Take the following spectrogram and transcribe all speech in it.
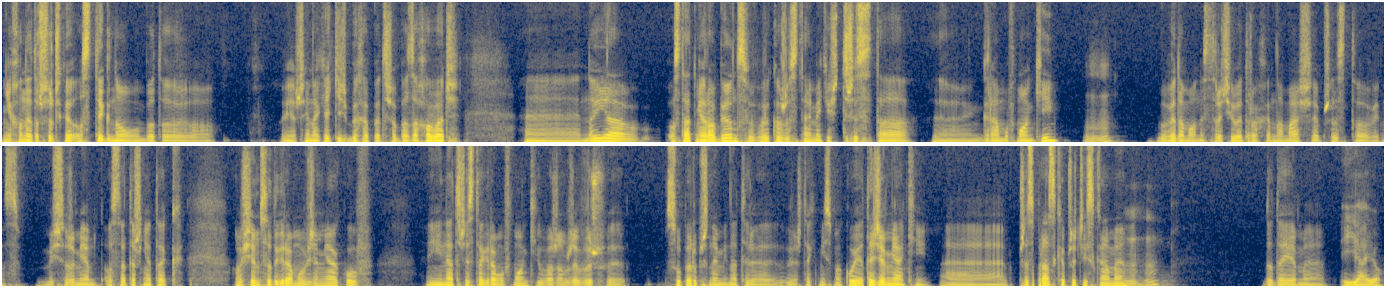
niech one troszeczkę ostygną, bo to wiesz, jednak jakieś BHP trzeba zachować. E, No i ja ostatnio robiąc, wykorzystałem jakieś 300 e, gramów mąki, Mhm. Bo wiadomo, one straciły trochę na masie przez to, więc myślę, że miałem ostatecznie tak 800 gramów ziemniaków i na 300 gramów mąki uważam, że wyszły super, przynajmniej na tyle, wiesz, tak mi smakuje. Te ziemniaki e, przez praskę przeciskamy, Mhm. dodajemy I jajo.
